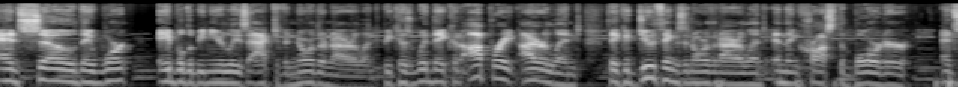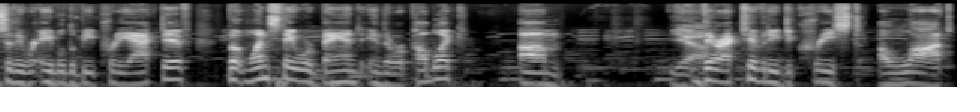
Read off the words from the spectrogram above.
And so they weren't able to be nearly as active in Northern Ireland because when they could operate Ireland, they could do things in Northern Ireland and then cross the border, and so they were able to be pretty active. But once they were banned in the Republic, um, Yeah. their activity decreased a lot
